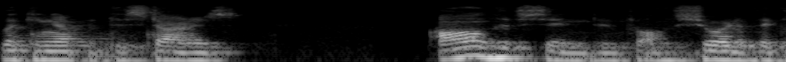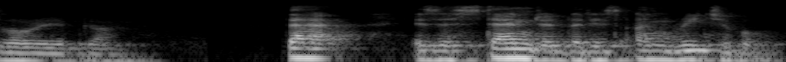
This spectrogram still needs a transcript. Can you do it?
looking up at the stars. All have sinned and fall short of the glory of God. That is a standard that is unreachable.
